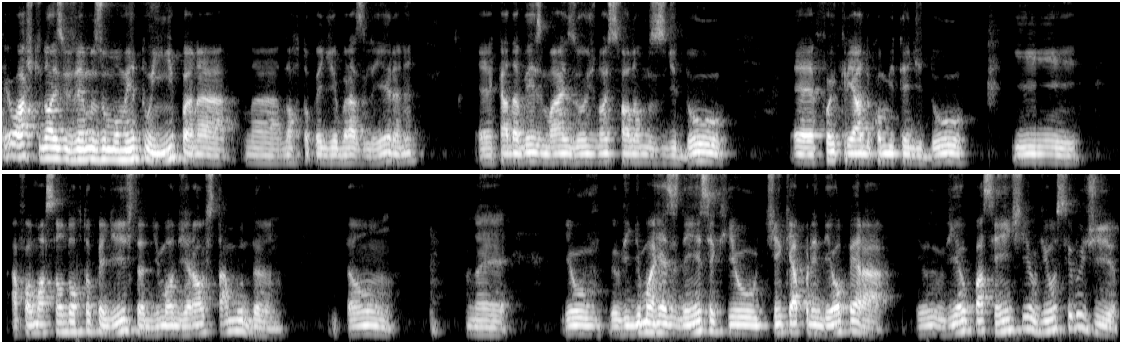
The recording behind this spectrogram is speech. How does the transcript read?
Eu acho que nós vivemos um momento ímpar na, na, na ortopedia brasileira, né? É, cada vez mais hoje nós falamos de dor, é, foi criado o comitê de dor, e a formação do ortopedista, de modo geral, está mudando. Então, né, eu, eu vim de uma residência que eu tinha que aprender a operar. Eu via o paciente, eu via uma cirurgia.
